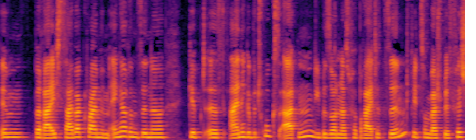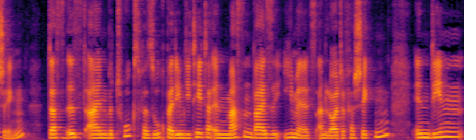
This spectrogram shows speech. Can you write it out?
Im Bereich Cybercrime im engeren Sinne gibt es einige Betrugsarten, die besonders verbreitet sind, wie zum Beispiel Phishing. Das mhm. ist ein Betrugsversuch, bei dem die TäterInnen massenweise E-Mails an Leute verschicken, in denen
